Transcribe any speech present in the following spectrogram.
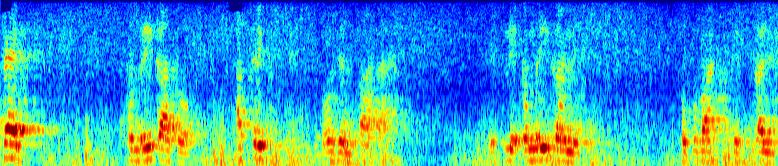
फैट अमरीका तो अतिरिक्त भोजन पा रहा है। इसलिए अमरीका में उपवास के कल्ट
